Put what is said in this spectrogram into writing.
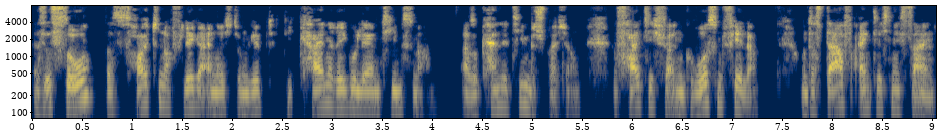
Es ist so, dass es heute noch Pflegeeinrichtungen gibt, die keine regulären Teams machen, also keine Teambesprechung. Das halte ich für einen großen Fehler. Und das darf eigentlich nicht sein.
